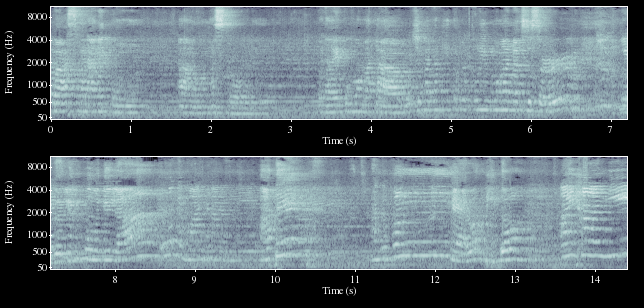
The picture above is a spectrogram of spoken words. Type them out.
po kayo sa labas. Marami pong ah, mga story. Marami pong mga tao. Tsaka nakita ko po yung mga nagsaserve. Magaling po nila. Oo naman, honey. Ate, ano bang meron dito? Ay, honey!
